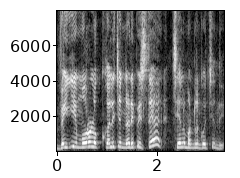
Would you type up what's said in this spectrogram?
వెయ్యి మూరలు కలిసి నడిపిస్తే చీలమండలంకి వచ్చింది.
